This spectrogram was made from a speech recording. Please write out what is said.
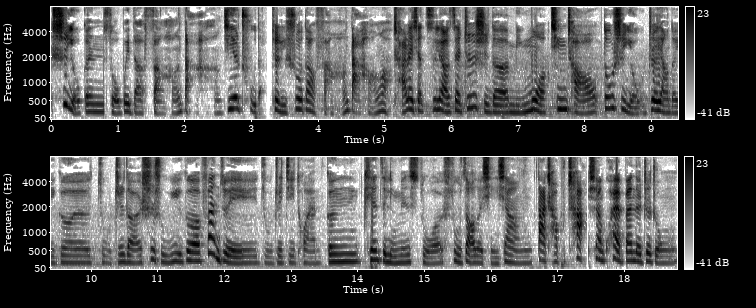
是有跟所谓的仿行打行接触的。这里说到仿行打行啊，查了一下资料，在真实的明末清朝都是有这样的一个组织的，是属于一个犯罪组织集团，跟片子里面所塑造的形象大差不差。像快班的这种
